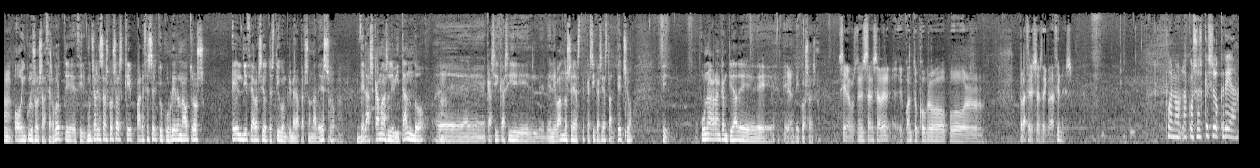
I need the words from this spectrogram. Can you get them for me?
Hmm. o incluso el sacerdote, es decir, muchas de esas cosas que parece ser que ocurrieron a otros, él dice haber sido testigo en primera persona de eso, de las camas levitando, eh, casi casi elevándose hasta, casi casi hasta el techo, es decir, una gran cantidad de, de- de- Ya. de cosas. ¿no? Sí, la cuestión está en saber eh, cuánto cobró por, por hacer esas declaraciones. Bueno, la cosa es que se lo crea.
